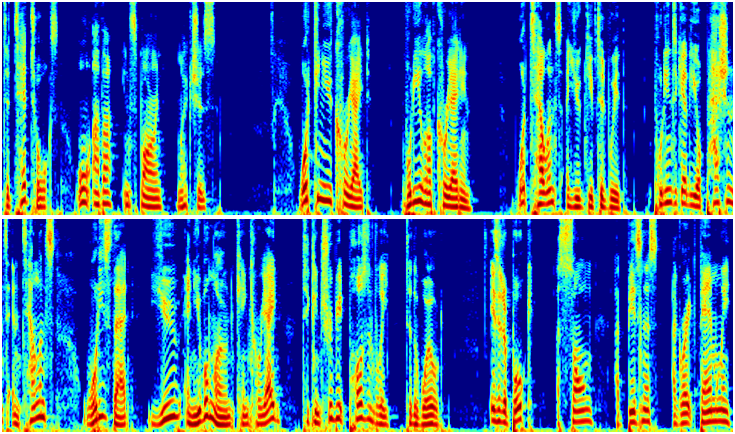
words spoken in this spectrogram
to TED Talks or other inspiring lectures. What can you create? What do you love creating? What talents are you gifted with? Putting together your passions and talents, what is that you and you alone can create to contribute positively to the world? Is it a book, a song, a business, a great family,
